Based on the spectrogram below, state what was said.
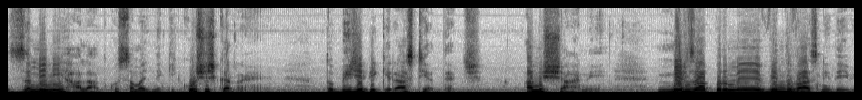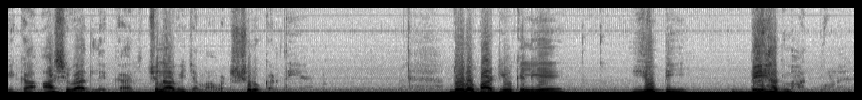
जमीनी हालात को समझने की कोशिश कर रहे हैं। तो बीजेपी के राष्ट्रीय अध्यक्ष अमित शाह ने मिर्जापुर में विंध्यवासिनी देवी का आशीर्वाद लेकर चुनावी जमावट शुरू कर दी है। दोनों पार्टियों के लिए यूपी बेहद महत्वपूर्ण है।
